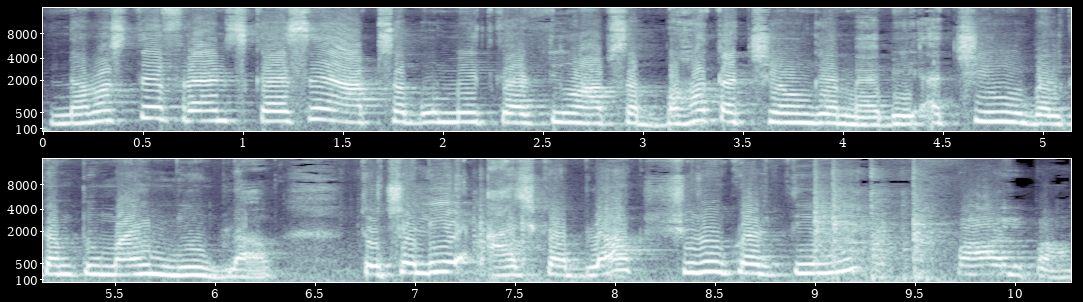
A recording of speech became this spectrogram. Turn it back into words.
नमस्ते फ्रेंड्स, कैसे आप सब? उम्मीद करती हूँ आप सब बहुत अच्छे होंगे, मैं भी अच्छी हूँ। Welcome to my new blog तो चलिए आज का ब्लॉग शुरू करती हूँ। पाव ही पाव।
